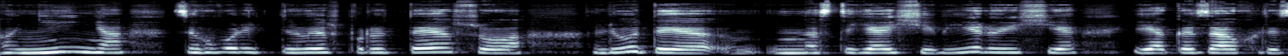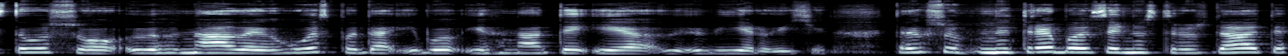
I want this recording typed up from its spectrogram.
гоніння. Це говорить лише про те, що люди настоящі віруючі, як казав Христос, що гнали Господа і гнати і е, віруючих. Так що не треба сильно страждати,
